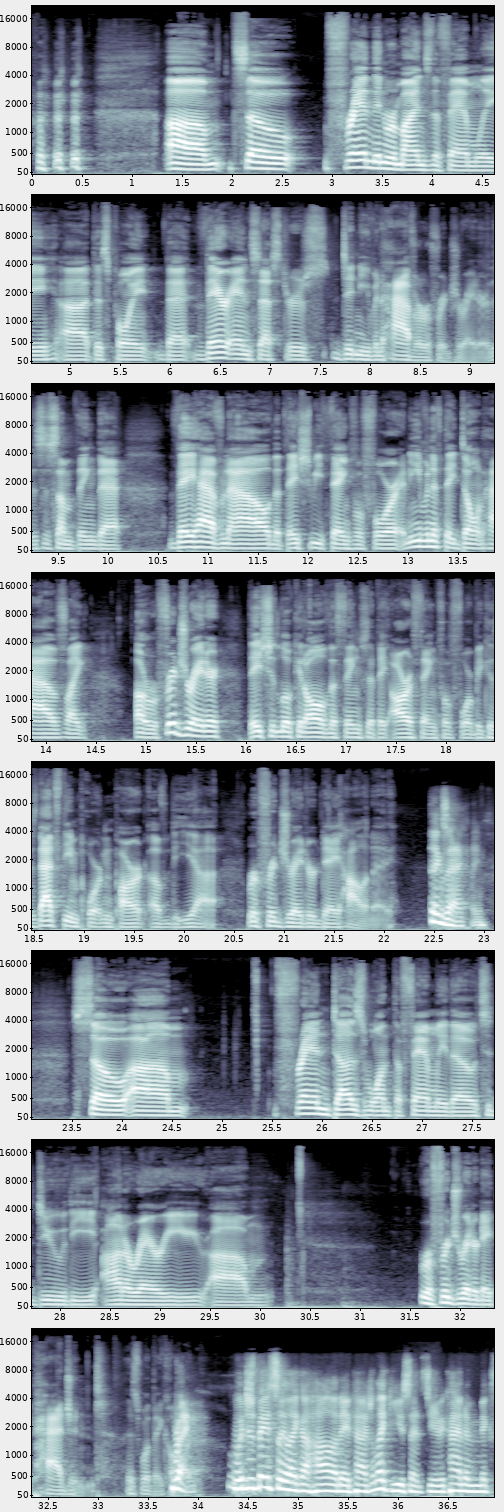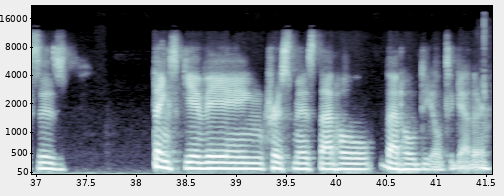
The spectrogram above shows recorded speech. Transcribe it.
um. So Fran then reminds the family uh, at this point that their ancestors didn't even have a refrigerator. This is something that they have now that they should be thankful for. And even if they don't have like a refrigerator, they should look at all of the things that they are thankful for because that's the important part of the uh, refrigerator day holiday. Exactly. So, um, Fran does want the family though to do the honorary um, refrigerator day pageant, is what they call Right. it. Right. Which is basically like a holiday pageant, like you said, Steve. It kind of mixes Thanksgiving, Christmas, that whole that whole deal together.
